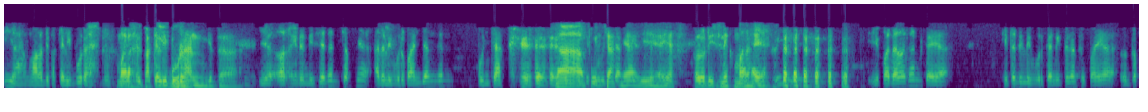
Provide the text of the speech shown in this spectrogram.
Iya malah dipakai liburan Malah dipakai liburan gitu. ya orang Indonesia kan capnya ada libur panjang kan puncak Nah, puncaknya gitu. iya ya. Kalau di sini ke mana ya? Iya. Iya, padahal kan kayak kita diliburkan itu kan supaya untuk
